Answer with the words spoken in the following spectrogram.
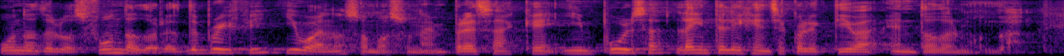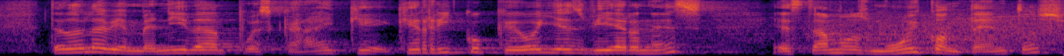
uno de los fundadores de Briefy, y bueno, somos una empresa que impulsa la inteligencia colectiva en todo el mundo. Te doy la bienvenida, pues caray, qué, qué rico que hoy es viernes. Estamos muy contentos,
